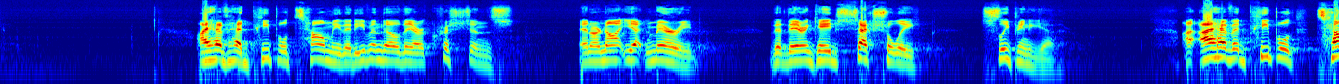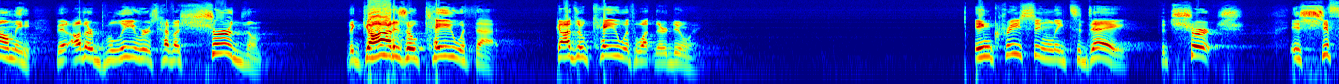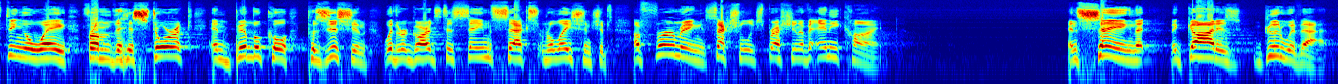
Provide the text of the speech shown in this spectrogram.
I have had people tell me that even though they are Christians and are not yet married, that they're engaged sexually, sleeping together. I have had people tell me that other believers have assured them that God is okay with that. God's okay with what they're doing. Increasingly today, the church is shifting away from the historic and biblical position with regards to same sex relationships, affirming sexual expression of any kind, and saying that, that God is good with that.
